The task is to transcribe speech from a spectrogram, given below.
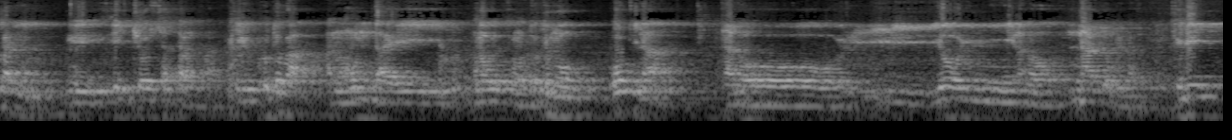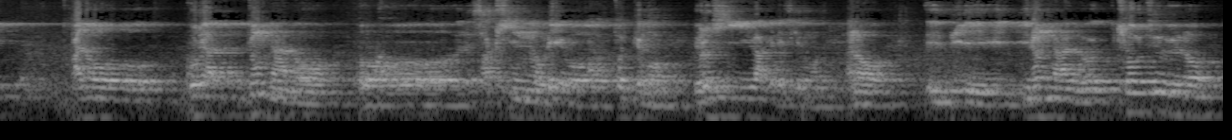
かに、えー、越境しちゃったのかっていうことが、あの、問題の、その、とても大きな、あのー、要因に、あの、なると思います。それで、あのこれはどんな、あの作品の例をとってもよろしいわけですけども、あの、えー、いろんな、あの、共通の、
